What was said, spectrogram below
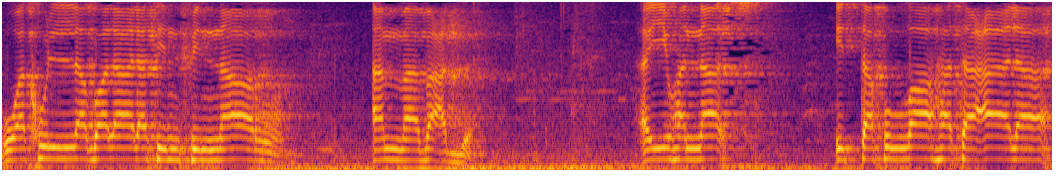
وكل ضلالة في النار. أما بعد أيها الناس اتقوا الله تعالى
